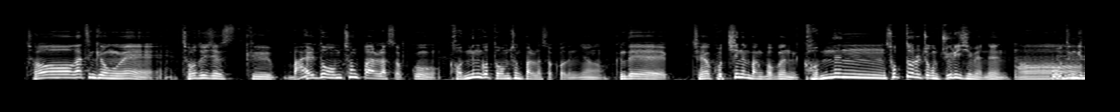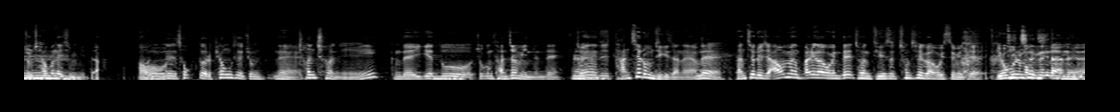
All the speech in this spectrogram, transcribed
저 같은 경우에 저도 이제 그 말도 엄청 빨랐었고 걷는 것도 엄청 빨랐었거든요. 근데 제가 고치는 방법은 걷는 속도를 조금 줄이시면은 어. 모든 게 좀 차분해집니다. 걷는 어, 속도를 평소에 좀 네. 천천히. 근데 이게 또 조금 단점이 있는데 저희는 네. 이제 단체로 움직이잖아요. 네. 단체로 이제 아홉 명 빨리 가고 있는데 전 뒤에서 천천히 가고 있으면 이제 욕을. 먹는다는 네.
